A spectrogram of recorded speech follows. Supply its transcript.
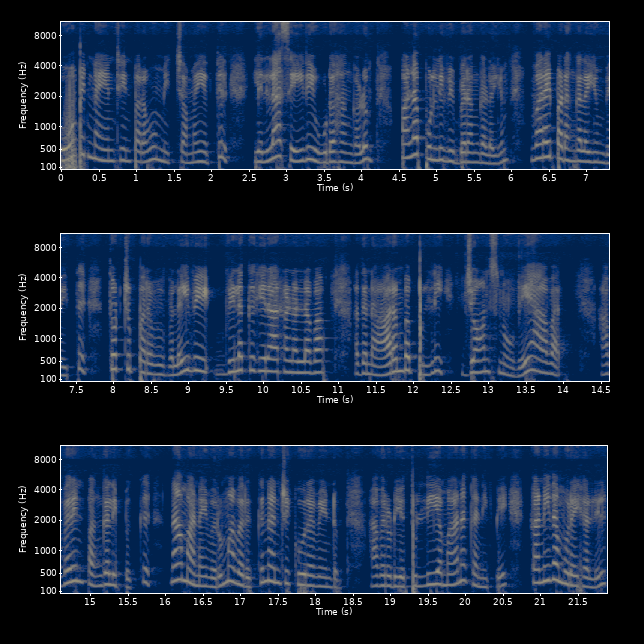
கோவிட் நைன்டீன் பரவும் இச்சமயத்தில் எல்லா செய்தி ஊடகங்களும் பல புள்ளி விபரங்களையும் வரைபடங்களையும் வைத்து தொற்று பரவுகளை வி விளக்குகிறார்கள் அல்லவா? அதன் ஆரம்ப புள்ளி ஜான்ஸ்னோவே ஆவார். அவரின் பங்களிப்புக்கு நாம் அனைவரும் அவருக்கு நன்றி கூற வேண்டும். அவருடைய துல்லியமான கணிப்பே கணித முறைகளில்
